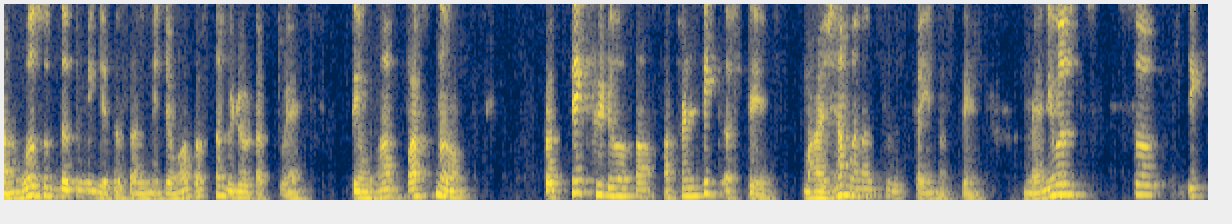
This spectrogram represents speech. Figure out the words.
अनुभव सुद्धा तुम्ही घेत असाल मी जेव्हापासून व्हिडिओ टाकतोय तेव्हापासनं प्रत्येक व्हिडिओ हा ऑथेंटिक असते माझ्या मनात काही नसते. मॅन्युअलच एक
